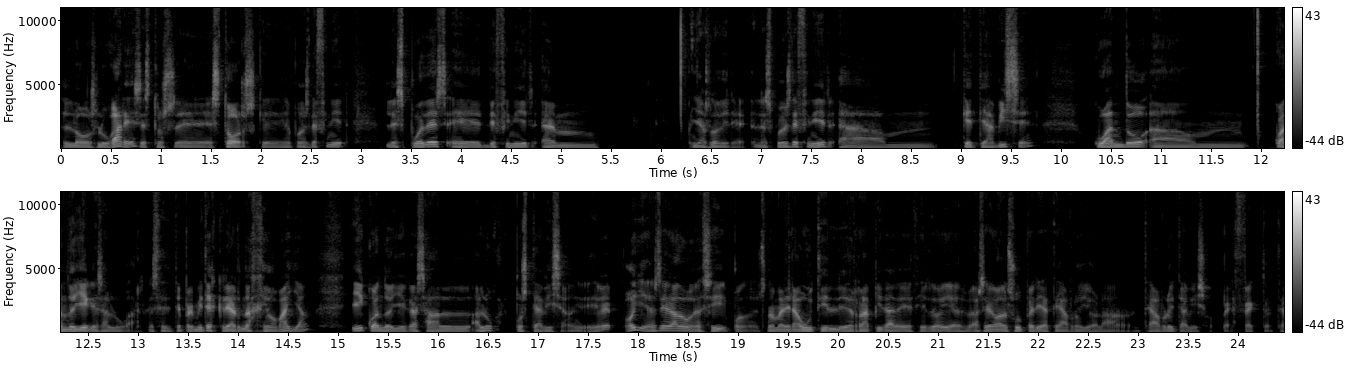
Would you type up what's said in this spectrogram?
los lugares, estos eh, stores que puedes definir, les puedes eh, definir, em, ya os lo diré, les puedes definir que te avise cuando, cuando llegues al lugar. Es decir, te permites crear una geovalla y cuando llegas al, lugar, pues te avisa. Eh, oye, has llegado así, bueno, es una manera útil y rápida de decir, oye, has llegado al súper, ya te abro yo la, te abro y te aviso. Perfecto, te,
